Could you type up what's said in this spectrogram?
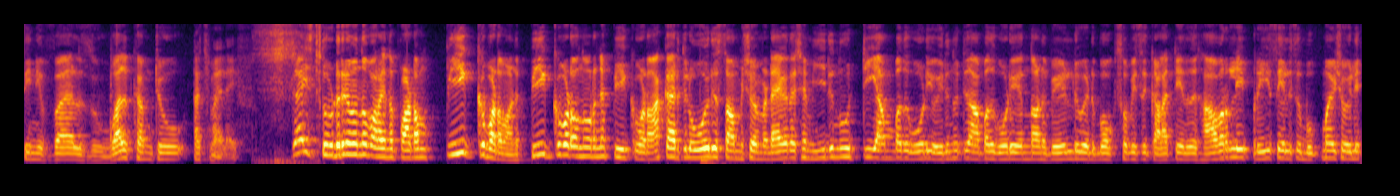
cinephiles welcome to touch my life guys തുടരുമെന്ന് പറയുന്ന പടം പീക്ക് പടമാണ്. പീക്ക് പടം എന്ന് പറഞ്ഞാൽ പീക്ക് പടം. ആ കാര്യത്തിൽ ഒരു സംശയം വേണ്ട. ഏകദേശം ഇരുന്നൂറ്റി അമ്പത് കോടിയോ ഇരുന്നൂറ്റി നാൽപ്പത് കോടിയോ എന്നാണ് വേൾഡ് വൈഡ് ബോക്സ് ഓഫീസ് കളക്ട് ചെയ്തത്. Hourly pre sales book my ഷോയിൽ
